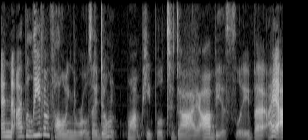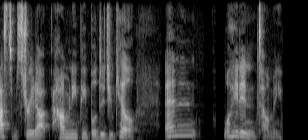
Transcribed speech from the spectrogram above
And I believe in following the rules. I don't want people to die, obviously, but I asked him straight up, How many people did you kill? And, well, he didn't tell me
